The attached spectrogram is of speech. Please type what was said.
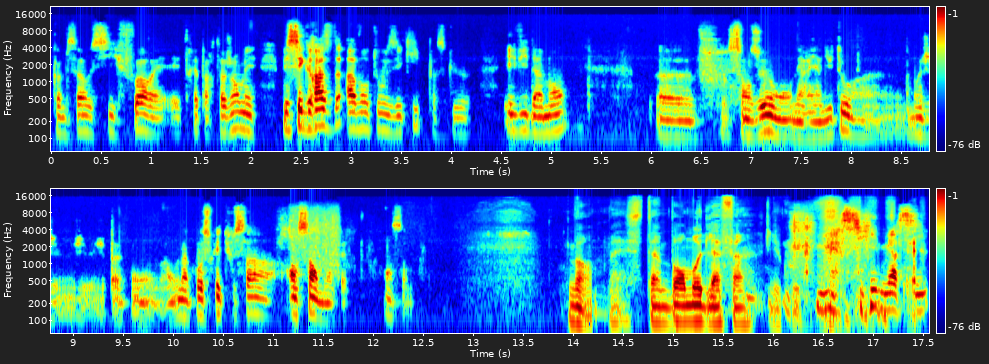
comme ça aussi forts et, et très partageants. Mais mais c'est grâce avant tout aux équipes parce que évidemment euh, sans eux, on n'est rien du tout. Hein. Moi, je, pas, on, a construit tout ça ensemble, en fait, ensemble. Bon, c'est un bon mot de la fin, du coup. merci, merci.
